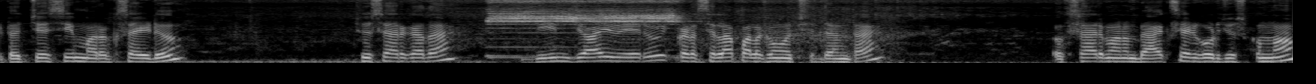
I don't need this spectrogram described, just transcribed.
ఇటు వచ్చేసి మరొక సైడు. చూశారు కదా? దీని జాయ్ వేరు ఇక్కడ శిలాపలకం వచ్చిందంట ఒకసారి మనం బ్యాక్ సైడ్ కూడా చూసుకుందాం.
